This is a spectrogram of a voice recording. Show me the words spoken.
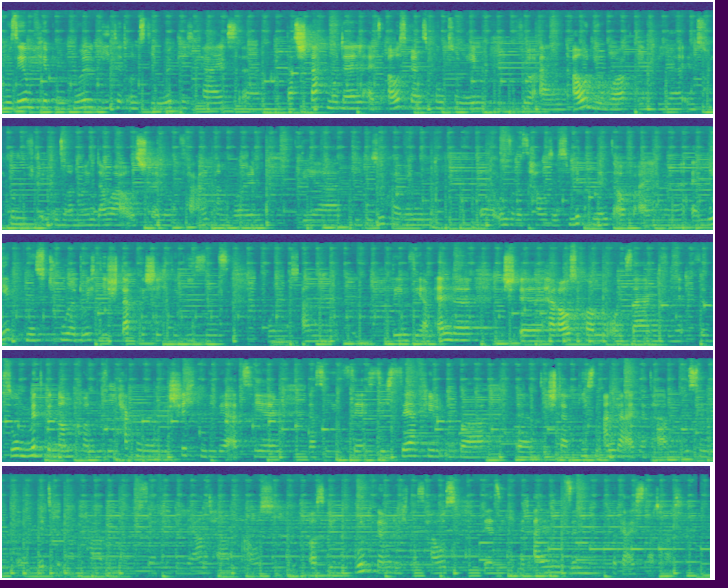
Museum 4.0 bietet uns die Möglichkeit, ähm, das Stadtmodell als Ausgangspunkt zu nehmen für einen Audio-Walk, den wir in Zukunft in unserer neuen Dauerausstellung verankern wollen, der die Besucherinnen äh, unseres Hauses mitnimmt auf eine Erlebnistour durch die Stadtgeschichte Gießens dem sie am Ende äh, herauskommen und sagen, sie sind so mitgenommen von diesen packenden Geschichten, die wir erzählen, dass sie sehr, sich sehr viel über äh, die Stadt Gießen angeeignet haben, Wissen äh, mitgenommen haben und sehr viel gelernt haben aus, aus ihrem Rundgang durch das Haus, der sie mit allen Sinnen begeistert hat.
